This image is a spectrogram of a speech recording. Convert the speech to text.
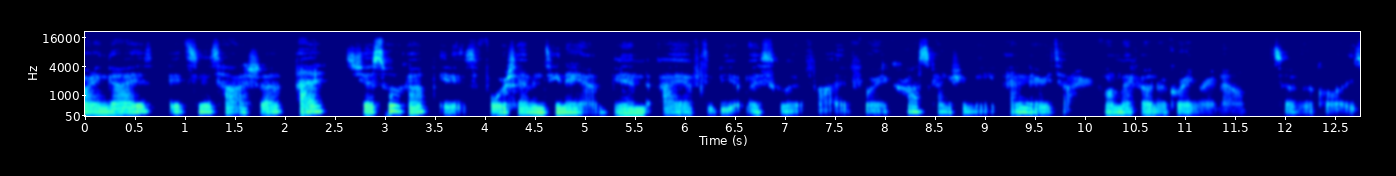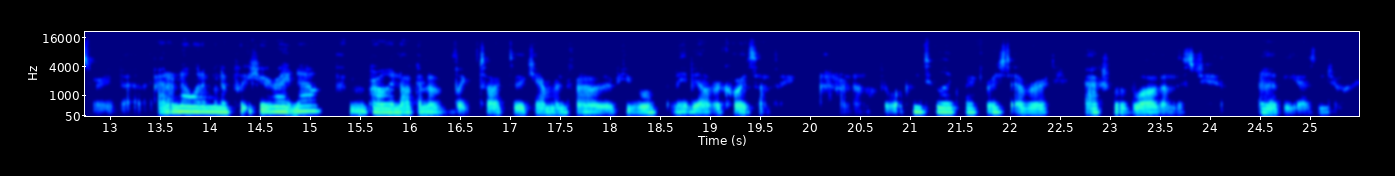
morning, guys. It's Natasha. I just woke up. It is 4:17 a.m. and I have to be at my school at 5 for a cross country meet. I'm very tired. I'm on my phone recording right now, so the quality is very bad. I don't know what I'm gonna put here right now. I'm probably not gonna like talk to the camera in front of other people. Maybe I'll record something. I don't know. But welcome to like my first ever actual vlog on this channel. I hope you guys enjoy.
